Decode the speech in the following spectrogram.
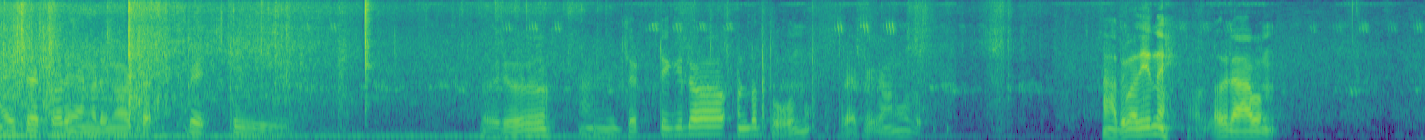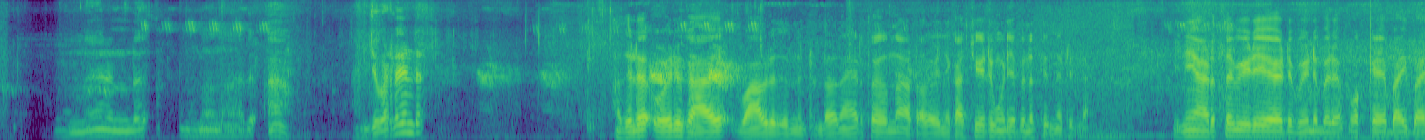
ആഴ്ച കുറേ ഞങ്ങൾ ഇങ്ങോട്ട് വെട്ടി. ഒരു അഞ്ചെട്ട് കിലോ ഉണ്ടെന്ന് തോന്നുന്നു. ഇത്രയൊക്കെ കാണുള്ളൂ. അത് മതിയെന്നേ. ഉള്ളത് ലാഭം. ഒന്ന് രണ്ട് മൂന്ന് നാല്. ആ അഞ്ച് വടലുണ്ട് അതിൽ ഒരു കായ വാവിൽ തിന്നിട്ടുണ്ട്. അത് നേരത്തെ തിന്നാ കേട്ടോ. അത് കഴിഞ്ഞ് കച്ചിയിട്ട് മൂടിയാൽ പിന്നെ തിന്നിട്ടില്ല. ഇനി അടുത്ത വീഡിയോ ആയിട്ട് വീണ്ടും വരാം. Okay bye bye.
